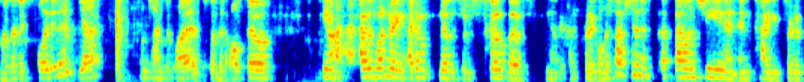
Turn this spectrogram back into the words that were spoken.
Was it exploitative? Yes, sometimes it was. Was it also, you know, I, I, was wondering, I don't know the sort of scope of, you know, the kind of critical reception of, of Balanchine and, and how you sort of,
